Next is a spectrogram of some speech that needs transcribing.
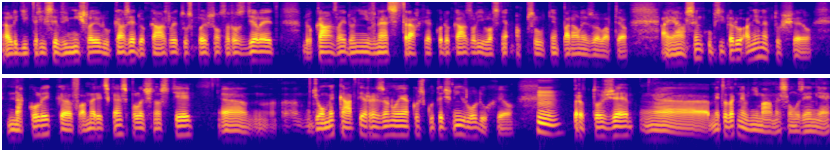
lidí, kteří si vymýšleli důkazy, dokázali tu společnost rozdělit, dokázali do ní vnést strach, jako dokázali ji vlastně absolutně paralizovat. Jo. A já jsem ku příkladu ani netušil, nakolik v americké společnosti eh, Joe McCarthy rezonuje jako skutečný zloduch. Jo. Hmm. Protože protože eh, my to tak nevnímáme samozřejmě,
